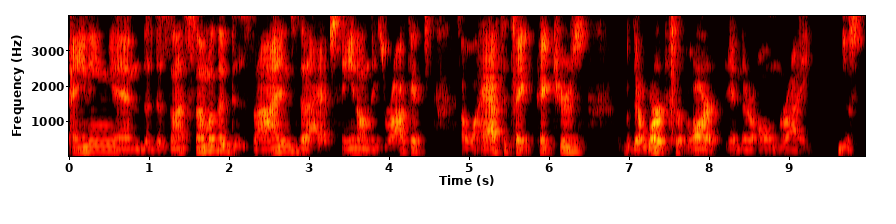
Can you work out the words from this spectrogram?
painting and the design, some of the designs that I have seen on these rockets, I will have to take pictures. They're works of art in their own right. Just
